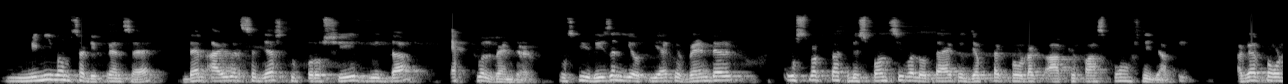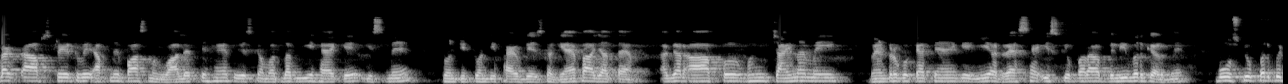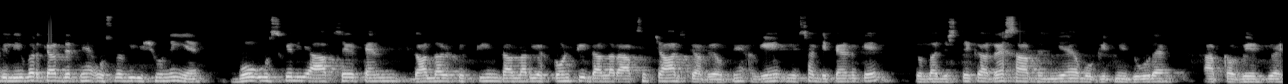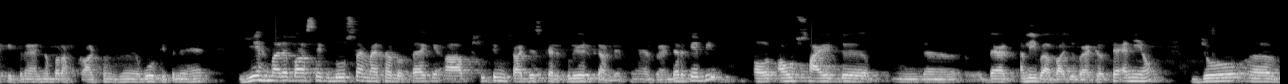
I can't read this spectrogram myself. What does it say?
منیمم سا ڈفرینس ہے then I will suggest to proceed with the actual vendor اس کی ریزن یہ ہوتی ہے کہ وینڈر اس وقت تک رسپانسیبل ہوتا ہے کہ جب تک پروڈکٹ آپ کے پاس پہنچ نہیں جاتی۔ اگر پروڈکٹ آپ اسٹریٹ وے اپنے پاس منگوا لیتے ہیں، تو اس کا مطلب یہ ہے کہ اس میں ٹوئنٹی ٹوئنٹی فائیو ڈیز کا گیپ آ جاتا ہے۔ اگر آپ وہیں چائنا میں وینڈر کو کہتے ہیں کہ یہ ایڈریس ہے، اس کے اوپر آپ ڈلیور کر دیں۔ وہ اس کے اوپر بھی ڈلیور کر دیتے ہیں، اس میں بھی ایشو نہیں ہے۔ وہ اس کے لیے آپ سے ٹین ڈالر ففٹین ڈالر یا ٹوینٹی ڈالر آپ سے چارج کر رہے ہوتے ہیں۔ اگین اس کا ڈپینڈ کہ جو لاجسٹک کا ایڈریس آپ نے لیا ہے، وہ کتنی دور ہے۔ آپ کا ویٹ جو ہے، کتنا ہے نمبر آف کارٹن جو ہیں، وہ کتنے ہیں۔ یہ ہمارے پاس ایک دوسرا میتھڈ ہوتا ہے کہ آپ شپنگ چارجز کیلکولیٹ کر لیتے ہیں وینڈر کے بھی اور آؤٹ سائڈ دیٹ علی بابا جو بیٹھے ہوتے ہیں اینی جو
